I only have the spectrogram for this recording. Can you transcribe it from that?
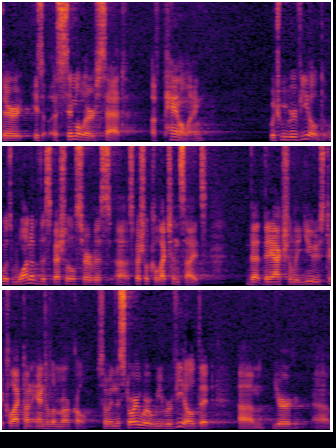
there is a similar set of paneling which we revealed was one of the special service, uh, special collection sites that they actually used to collect on Angela Merkel. So in the story where we revealed that um, your, um,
